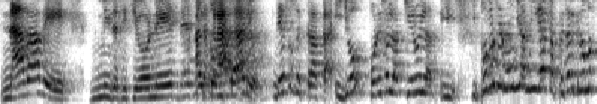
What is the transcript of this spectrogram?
nada de mis decisiones. De Al trata. contrario, de eso se trata. Y yo por eso la quiero y, la, y, y podemos ser muy amigas a pesar de que somos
